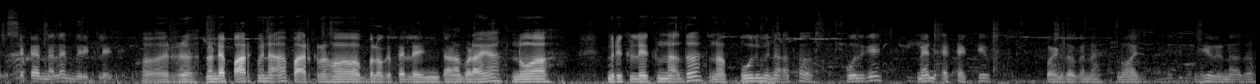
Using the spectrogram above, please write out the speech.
सेटर नाले मिरिक लेक और नंडे पार्क में पार्क रहो ब्लॉग दाना नोआ मिरिक लेक ना ना पूल में ना पूल के मेन अट्रैक्टिव पॉइंट दो ना दो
